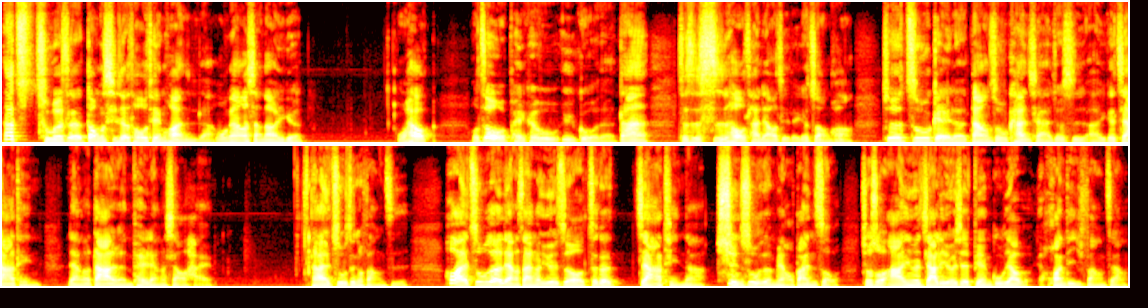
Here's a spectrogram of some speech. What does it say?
那除了这个东西的偷天换日啊，我刚刚想到一个，我还有我这我陪客户遇过的，当然。这是事后才了解的一个状况，就是租给了当初看起来就是啊一个家庭，两个大人配两个小孩，他来租这个房子。后来租了两三个月之后，这个家庭啊迅速的秒搬走，就说啊因为家里有一些变故要换地方这样。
